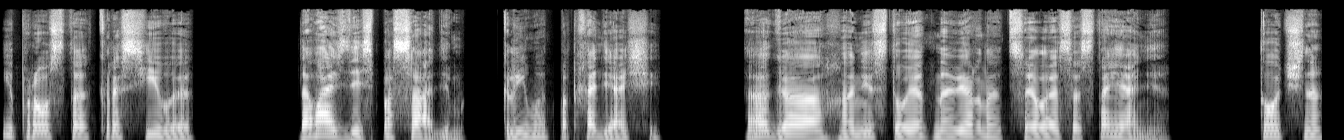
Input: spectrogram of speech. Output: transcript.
и просто красивые. Давай здесь посадим, климат подходящий. Ага, они стоят, наверное, целое состояние. Точно.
